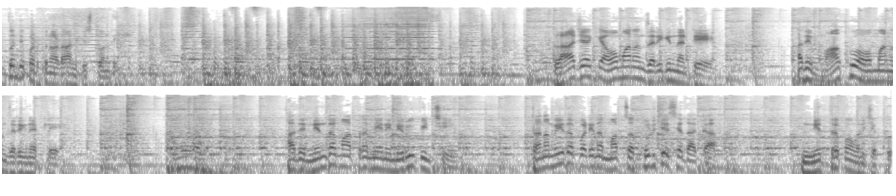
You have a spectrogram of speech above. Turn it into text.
ఇబ్బంది పడుతున్నాడా అనిపిస్తోంది. రాజాకి అవమానం జరిగిందంటే అది మాకు అవమానం జరిగినట్లే. అది నింద మాత్రమే అని నిరూపించి తన మీద పడిన మచ్చ తుడిచేసేదాకా నిద్రపోమని చెప్పు.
